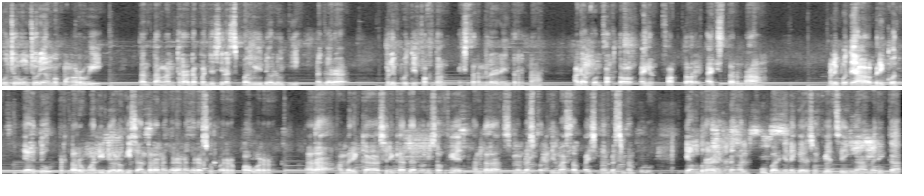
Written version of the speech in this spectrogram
Unsur-unsur yang mempengaruhi tantangan terhadap Pancasila sebagai ideologi negara meliputi faktor eksternal dan internal. Adapun faktor faktor eksternal meliputi hal berikut yaitu pertarungan ideologis antara negara-negara superpower antara Amerika Serikat dan Uni Soviet antara 1945 sampai 1990 yang berakhir dengan bubarnya negara Soviet sehingga Amerika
